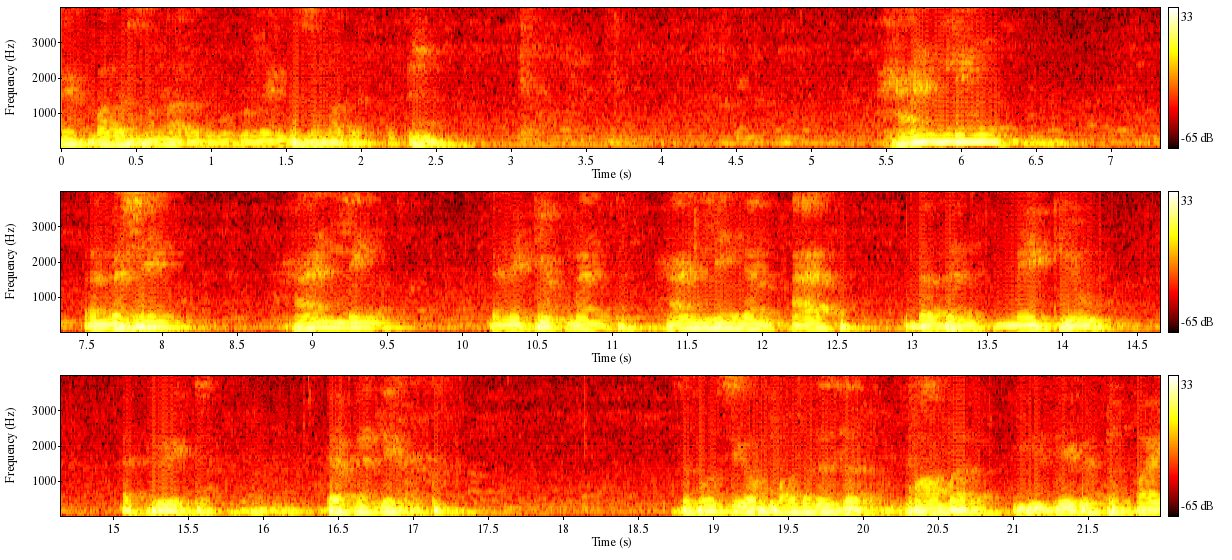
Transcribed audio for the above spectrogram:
great fathers ఉన్నారు అది ఊరు lenders Handling handling and machine handling and equipment handling and app doesn't make you a creator. Definitely not. Suppose your father is a farmer, he is able to buy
